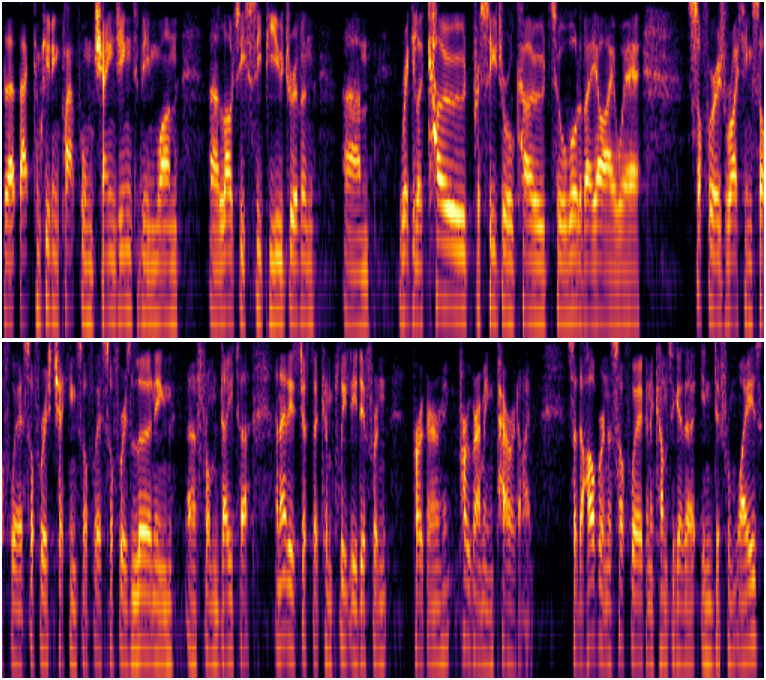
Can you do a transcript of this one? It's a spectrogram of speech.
That that computing platform changing to being one uh, largely CPU driven, um, regular code, procedural code, to a world of AI where software is writing software, software is checking software, software is learning uh, from data. And that is just a completely different programming, programming paradigm. So the hardware and the software are going to come together in different ways.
